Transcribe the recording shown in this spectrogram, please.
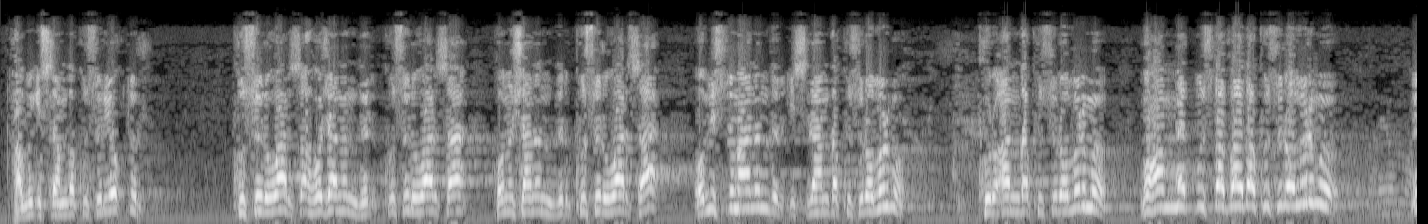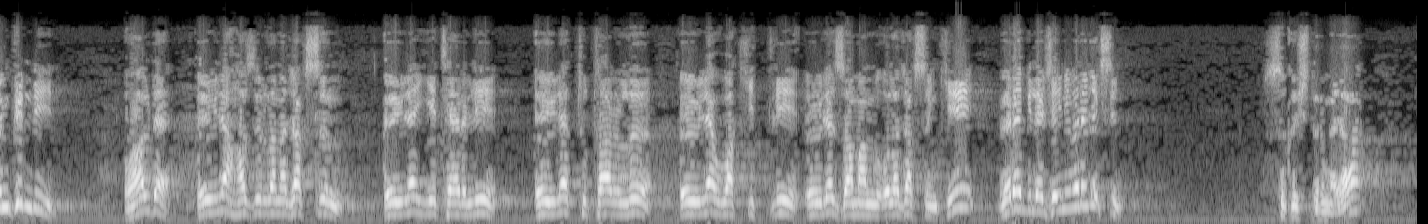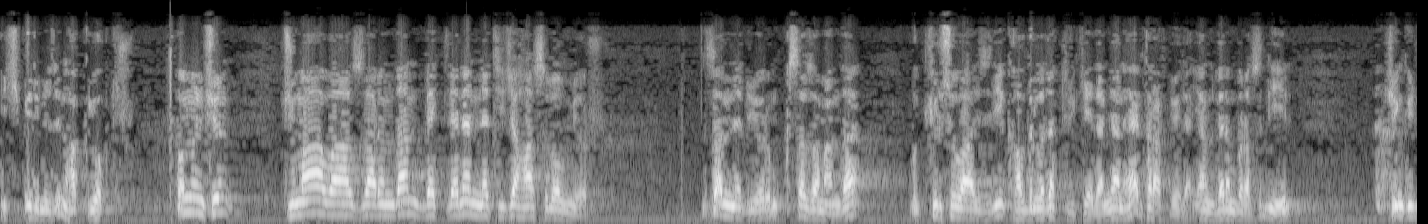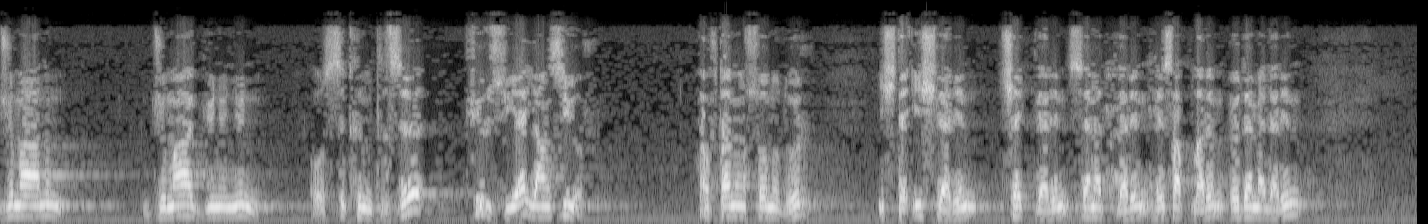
Halbuki İslam'da kusur yoktur. Kusur varsa hocanındır, kusur varsa konuşanındır, kusur varsa o Müslümanındır. İslam'da kusur olur mu? Kur'an'da kusur olur mu? Muhammed Mustafa'da kusur olur mu? Mümkün değil. O halde öyle hazırlanacaksın, öyle yeterli, öyle tutarlı, öyle vakitli, öyle zamanlı olacaksın ki verebileceğini vereceksin. Sıkıştırmaya hiçbirimizin hakkı yoktur. Onun için cuma vaazlarından beklenen netice hasıl olmuyor. Zannediyorum kısa zamanda bu kürsü vaizliği kaldırılacak Türkiye'den. Yani her taraf böyle. Yani benim burası değil. Çünkü Cuma'nın, Cuma gününün o sıkıntısı kürsüye yansıyor. Haftanın sonudur. İşte işlerin, çeklerin, senetlerin, hesapların, ödemelerin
